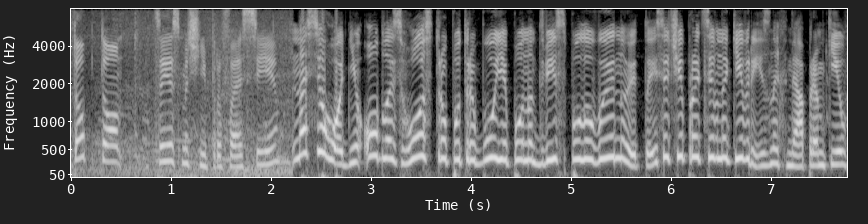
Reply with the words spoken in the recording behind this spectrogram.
Тобто це є смачні професії. На сьогодні область гостро потребує понад 2,5 тисячі працівників різних напрямків.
